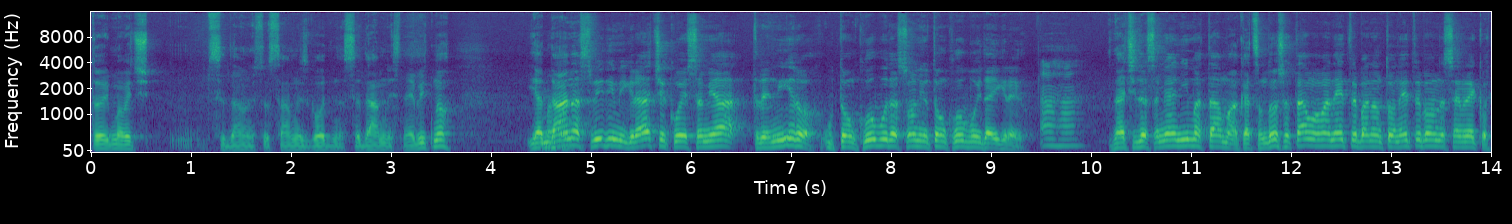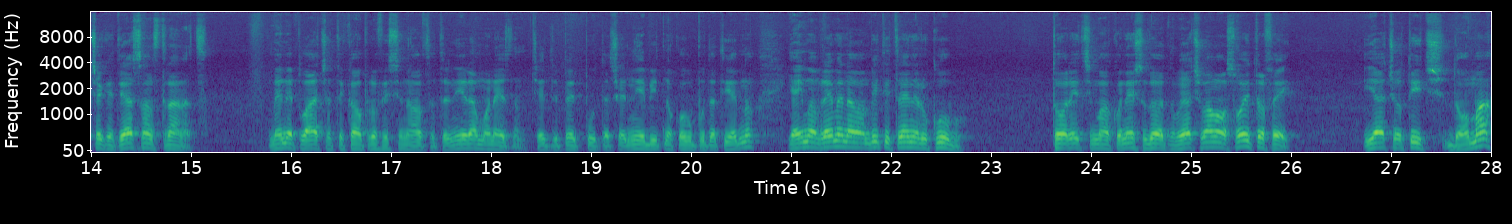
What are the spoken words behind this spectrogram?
to ima već 17, 18 godina, 17, nebitno. Ja danas vidim igrače koje sam ja trenirao u tom klubu, da su oni u tom klubu i da igraju. Aha. Znači da sam ja njima tamo, a kad sam došao tamo, ne treba nam to, ne treba, onda sam im rekao, čekajte, ja sam stranac. Mene plaćate kao profesionalca, treniramo, ne znam, četiri, pet puta, četiri, nije bitno koliko puta tjedno. Ja imam vremena vam biti trener u klubu. To recimo, ako nešto dodatno, ja ću vama osvojiti trofej. i ja ću otići doma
